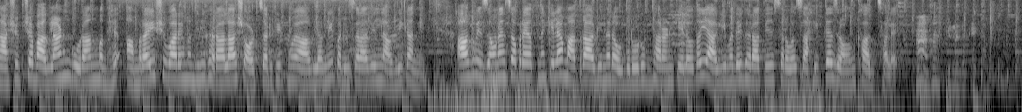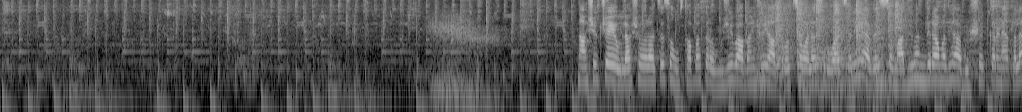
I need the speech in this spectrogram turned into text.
नाशिकच्या बागलाण गोरांमध्ये आमराई शिवारेमधील घराला शॉर्ट सर्किटमुळे आग लागली. परिसरातील नागरिकांनी आग विझवण्याचा प्रयत्न केला. मात्र आगीनं रौद्ररूप धारण केलं होतं. या आगीमध्ये घरातील सर्व साहित्य जळून खाक झालंय नाशिकच्या येवला शहराचे संस्थापक रघुजी बाबांच्या यात्रोत्सवाला सुरुवात झाली. यावेळेस समाधी मंदिरामध्ये अभिषेक करण्यात आला.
